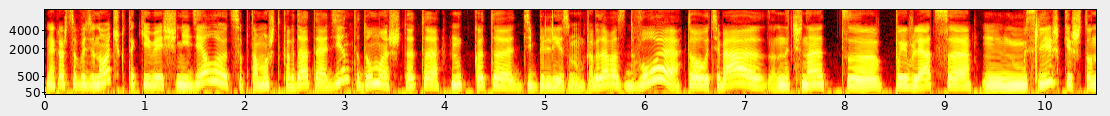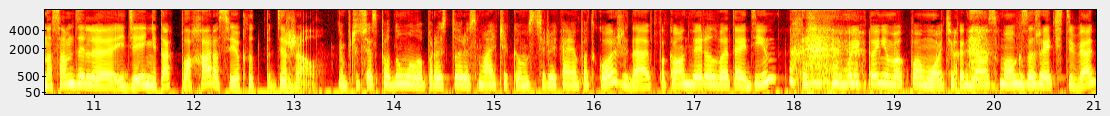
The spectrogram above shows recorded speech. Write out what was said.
Мне кажется, в одиночку такие вещи не делаются, потому что когда ты один, ты думаешь, что это ну, какой-то дебилизм. Когда вас двое, то у тебя начинают э, появляться мысли мыслишки, что на самом деле идея не так плоха, раз ее кто-то поддержал. Я почему сейчас подумала про историю с мальчиком с червяками под кожей, да, пока он верил в это один, ему никто не мог помочь. А когда он смог зажечь тебя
